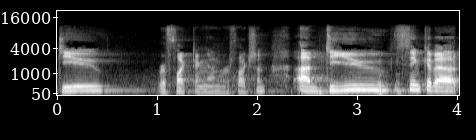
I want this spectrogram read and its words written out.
Do you, reflecting on reflection, um, do you think about,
